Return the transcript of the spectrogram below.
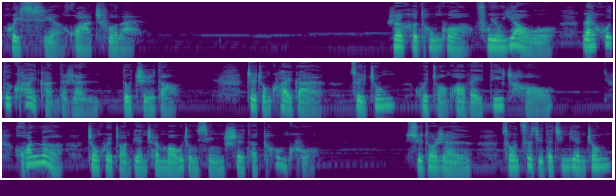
会显化出来。任何通过服用药物来获得快感的人都知道，这种快感最终会转化为低潮，欢乐终会转变成某种形式的痛苦。许多人从自己的经验中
